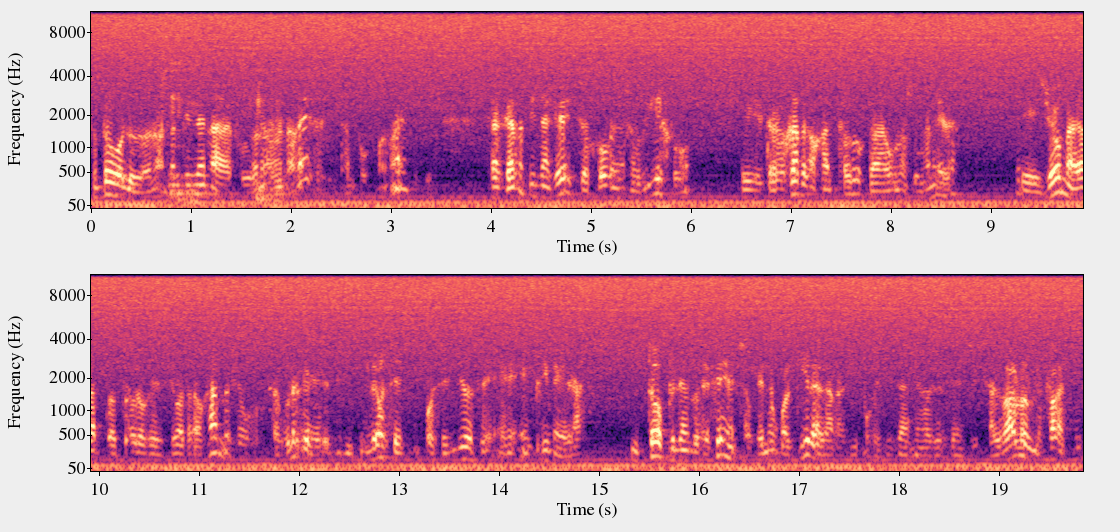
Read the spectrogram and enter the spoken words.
Son todos boludos, ¿no? No entienden nada de fútbol. No, no es así tampoco, ¿no es así. Acá no tiene nada que ver, esos jóvenes, esos viejos. Eh, trabajar, todos, cada uno a su manera. Eh, yo me adapto a todo lo que se va trabajando. Yo calculé que 22 equipos seguidos en, en, primera y todos peleando descenso, que no cualquiera agarra equipos que se en el descenso. Y salvarlo no es fácil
